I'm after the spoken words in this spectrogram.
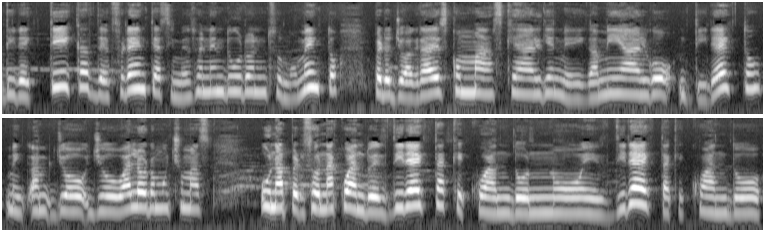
directicas, de frente, así me suenen duro en su momento, pero yo agradezco más que alguien me diga a mí algo directo, yo, yo valoro mucho más una persona cuando es directa que cuando no es directa, que cuando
